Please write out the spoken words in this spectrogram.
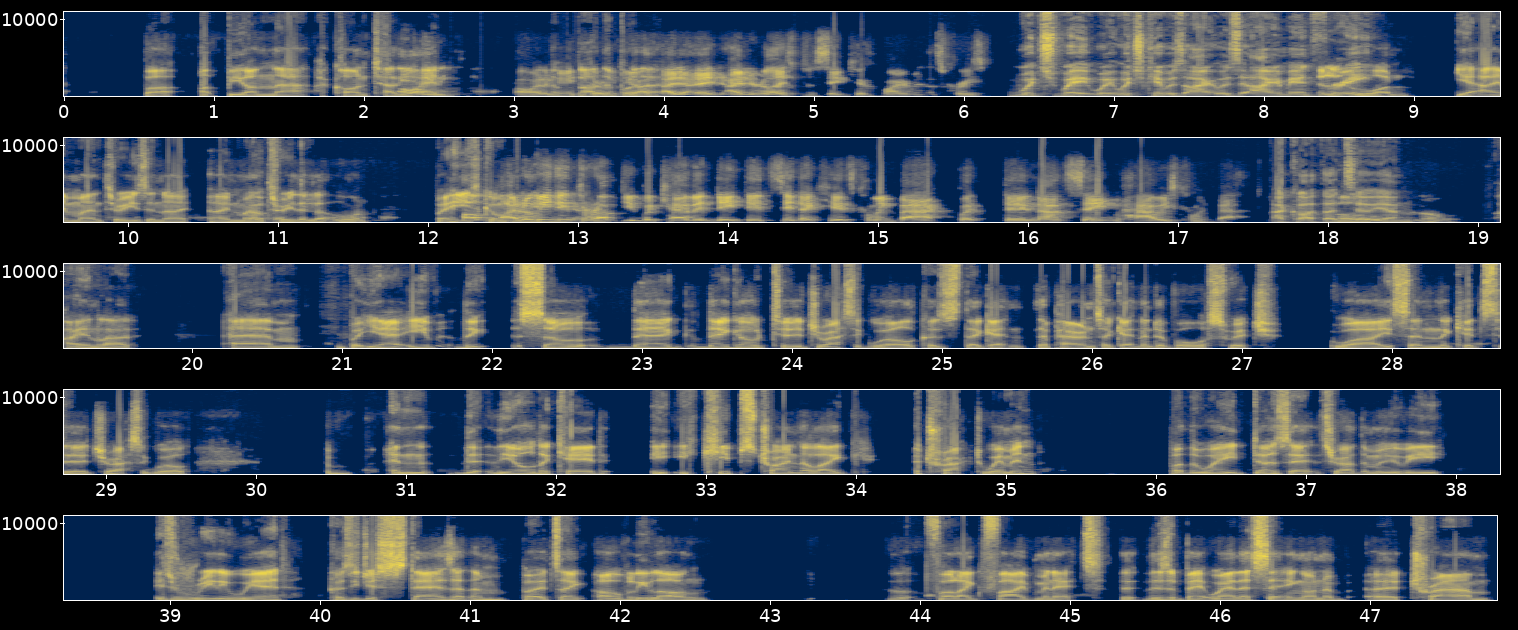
but beyond that, I can't tell you Oh, any. Oh, I didn't mean to the. I, brother. I, I didn't realize it was the same kid from Iron Man. That's crazy. Which, wait, wait, which kid was Iron, was it Iron Man The 3? little one. Yeah, Iron Man 3 is an I- Iron Man Okay. 3, the little one. But he's Oh, I don't mean to interrupt you, but Kevin, they did say that kid's coming back, but they're not saying how he's coming back. I caught that Oh, too, yeah. No, Iron Lad. Um, but yeah, even the so they they go to Jurassic World because they're getting their parents are getting a divorce. Which why send the kids to Jurassic World? And the the older kid, he, he keeps trying to like attract women, but the way he does it throughout the movie is really weird because he just stares at them, but it's like overly long for like five minutes. There's a bit where they're sitting on a, a tram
